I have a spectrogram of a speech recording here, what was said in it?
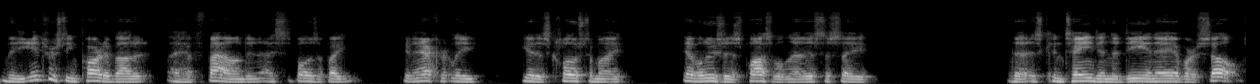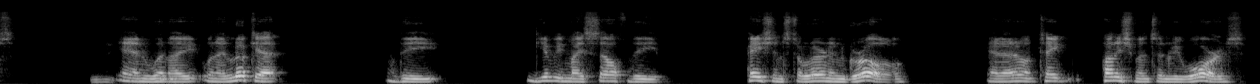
the interesting part about it, I have found, and I suppose if I can accurately get as close to my evolution as possible, that is to say, that is contained in the DNA of ourselves. Mm-hmm. And when I when I look at the giving myself the patience to learn and grow, and I don't take punishments and rewards,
